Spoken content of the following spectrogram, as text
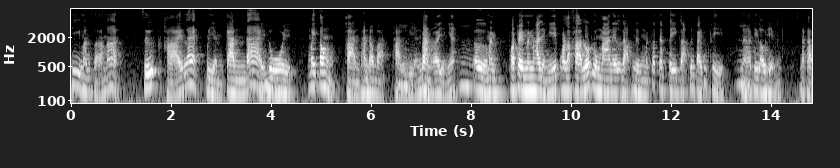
ที่มันสามารถซื้อขายแลกเปลี่ยนกันได้อืมโดยไม่ต้องผ่านพันธบัตรผ่านอืมเหรียญผ่านอะไรอย่างเงี้ยอืมเออมันพอเทรนด์มันมาอย่างนี้ พอราคาลดลงมาในระดับหนึ่งมันก็จะตีกลับขึ้นไปทุกทีนะที่เราเห็น นะครับ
